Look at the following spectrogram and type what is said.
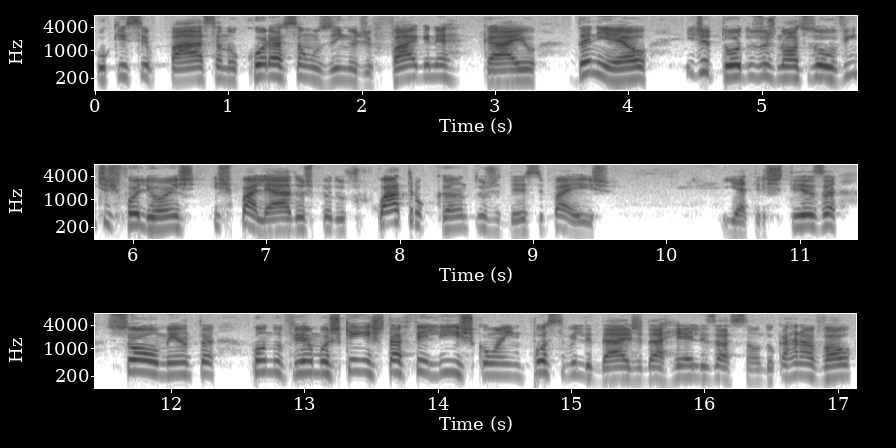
o que se passa no coraçãozinho de Fagner, Caio, Daniel e de todos os nossos ouvintes foliões espalhados pelos quatro cantos desse país. E a tristeza só aumenta quando vemos quem está feliz com a impossibilidade da realização do carnaval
